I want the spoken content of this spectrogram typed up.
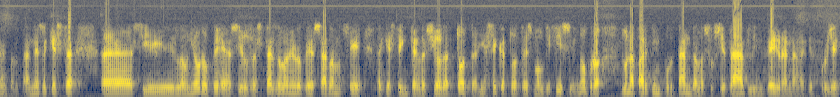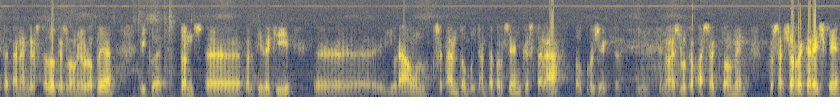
Eh? Per tant, és aquesta... Eh, si la Unió Europea, si els estats de la Unió Europea saben fer aquesta integració de tota, ja sé que tota és molt difícil, no? però d'una part important de la societat l'integren en aquest projecte tan engrestador que és la Unió Europea, i que, doncs, eh, a partir d'aquí eh, hi haurà un 70 o un 80% que estarà pel projecte, que no és el que passa actualment. Però això requereix fer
